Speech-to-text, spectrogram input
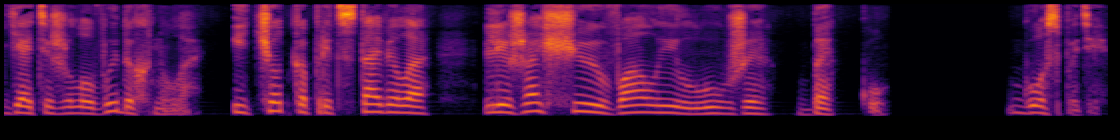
Я тяжело выдохнула и четко представила лежащую в алой луже Бекку. Господи,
